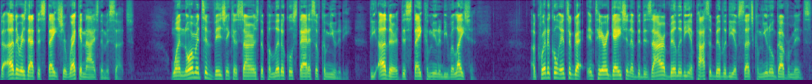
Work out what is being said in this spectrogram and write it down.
The other is that the state should recognize them as such. One normative vision concerns the political status of community, the other, the state community relation. A critical interrogation of the desirability and possibility of such communal governments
